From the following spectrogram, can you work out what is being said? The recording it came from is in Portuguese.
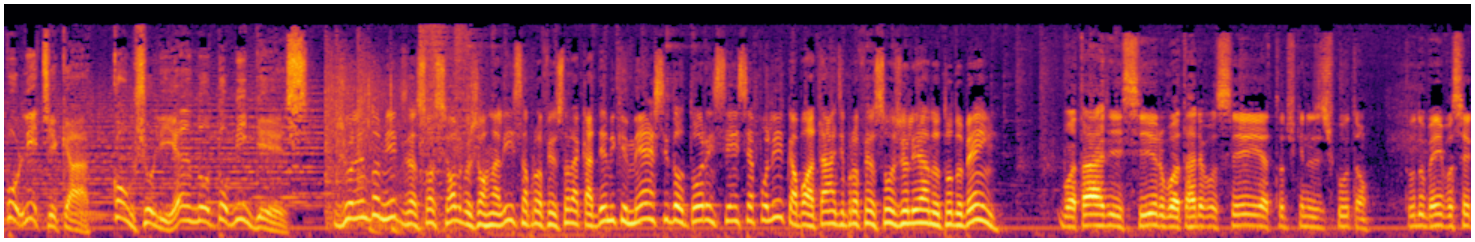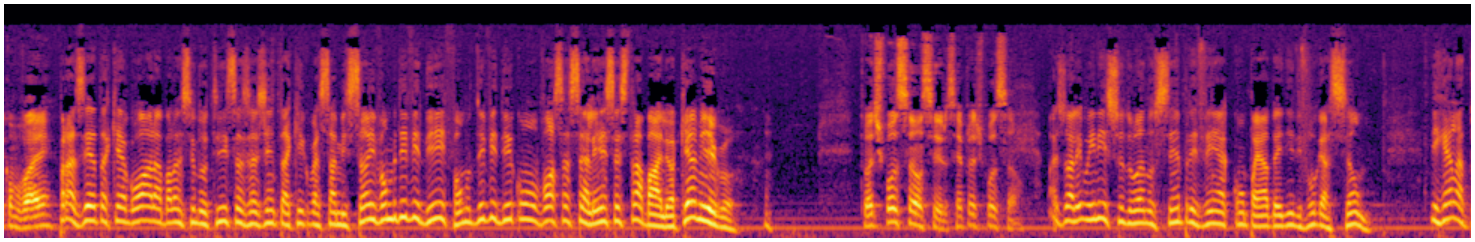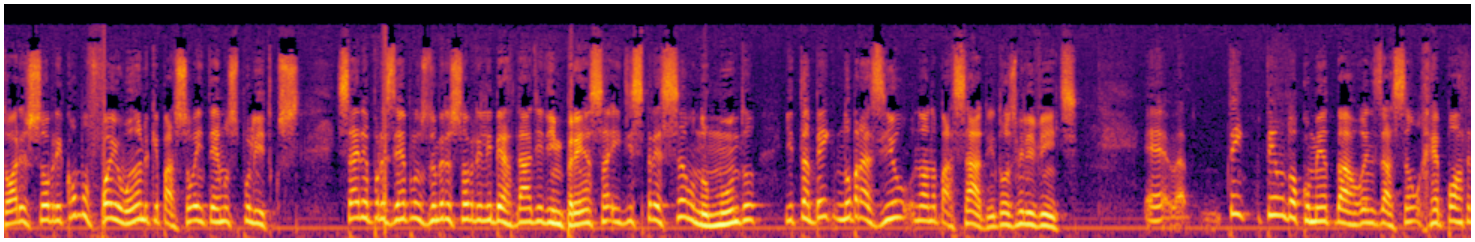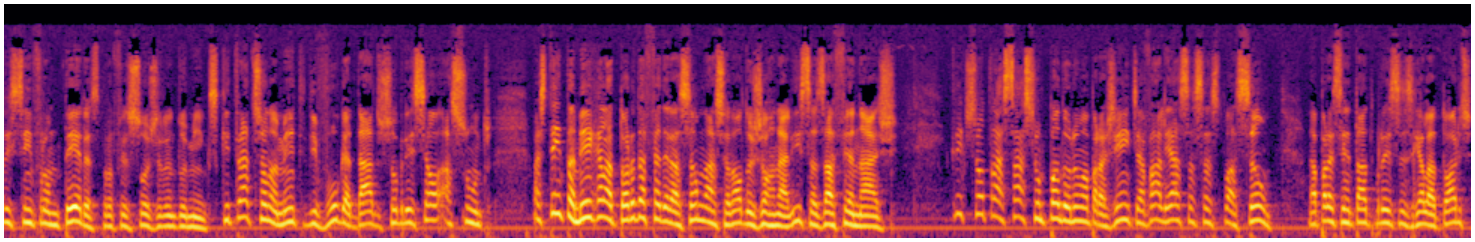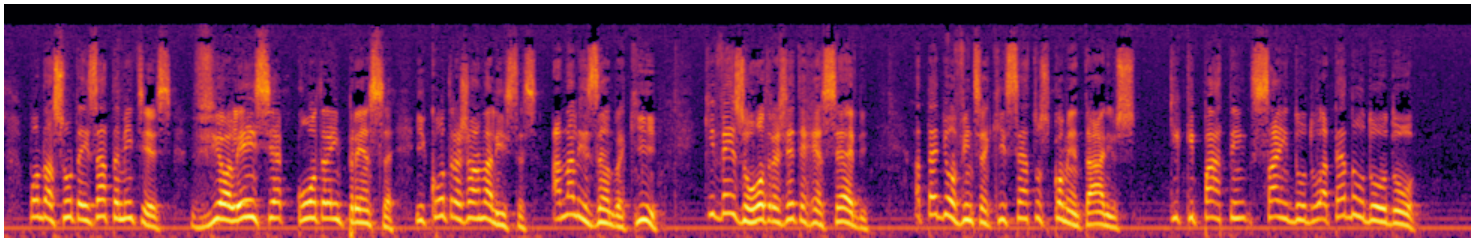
Política, com Juliano Domingues. Juliano Domingues é sociólogo, jornalista, professor acadêmico e mestre e doutor em ciência política. Boa tarde, professor Juliano, tudo bem? Boa tarde, Ciro. Boa tarde a você e a todos que nos escutam. Tudo bem, e você como vai? Prazer estar aqui agora, Balanço de Notícias. A gente está aqui com essa missão e vamos dividir, vamos dividir com Vossa Excelência esse trabalho, ok, amigo? Estou à disposição, Ciro, sempre à disposição. Mas olha, o início do ano sempre vem acompanhado aí de divulgação de relatórios sobre como foi o ano que passou em termos políticos. Saíram, por exemplo, os números sobre liberdade de imprensa e de expressão no mundo e também no Brasil no ano passado, em 2020. É, tem, tem um documento da organização Repórteres Sem Fronteiras, professor Juliano Domingues, que tradicionalmente divulga dados sobre esse assunto. Mas tem também relatório da Federação Nacional dos Jornalistas, a FENAGE. Queria que o senhor traçasse um panorama para a gente, avaliasse essa situação apresentada por esses relatórios, quando o assunto é exatamente esse: violência contra a imprensa e contra jornalistas. Analisando aqui, que vez ou outra a gente recebe, até de ouvintes aqui, certos comentários que, que partem, saem do, do até do, do, do,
